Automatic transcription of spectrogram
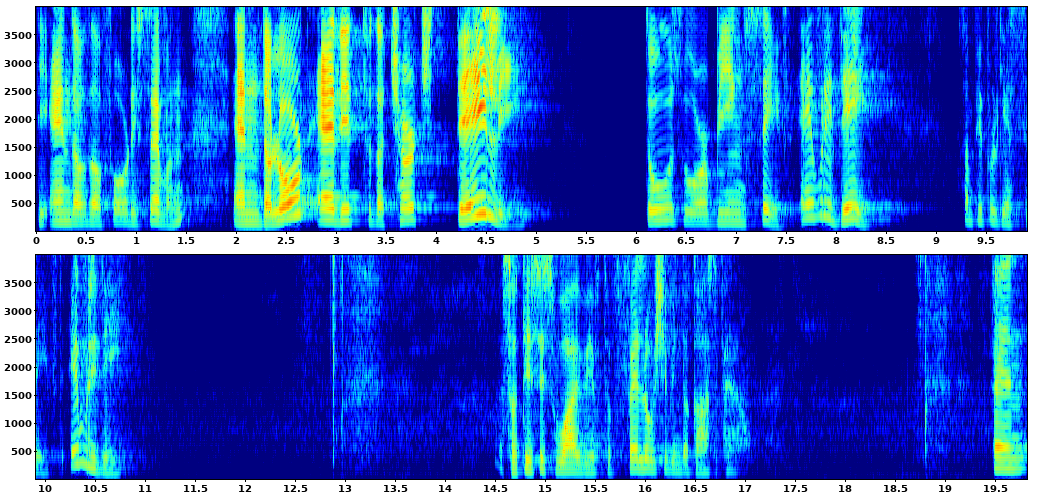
the end of the 47. And the Lord added to the church daily those who are being saved. Every day, some people get saved. Every day. So, this is why we have to fellowship in the gospel. And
